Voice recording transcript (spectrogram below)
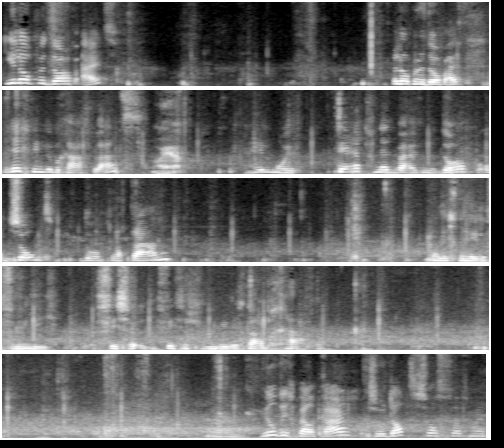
Hier lopen we het dorp uit. We lopen het dorp uit richting de begraafplaats. Oh ja. Een hele mooie terp net buiten het dorp, omzoomd door platanen. Daar ligt de hele familie, de, visser, de vissersfamilie ligt daar begraven. Eh, heel dicht bij elkaar, zodat, zoals, zoals mijn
